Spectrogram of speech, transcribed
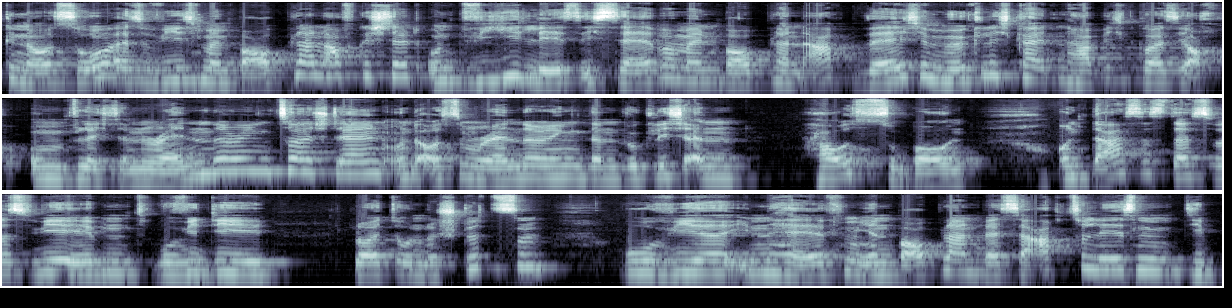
Genau so, also wie ist mein Bauplan aufgestellt und wie lese ich selber meinen Bauplan ab? Welche Möglichkeiten habe ich quasi auch, um vielleicht ein Rendering zu erstellen und aus dem Rendering dann wirklich ein Haus zu bauen? Und das ist das, was wir eben, wo wir die Leute unterstützen, wo wir ihnen helfen, ihren Bauplan besser abzulesen, die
